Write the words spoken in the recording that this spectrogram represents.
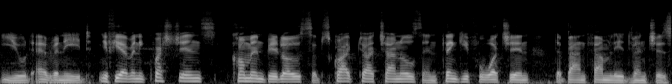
you would ever need. If you have any questions, comment below, subscribe to our channels and thank you for watching the Band Family Adventures.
